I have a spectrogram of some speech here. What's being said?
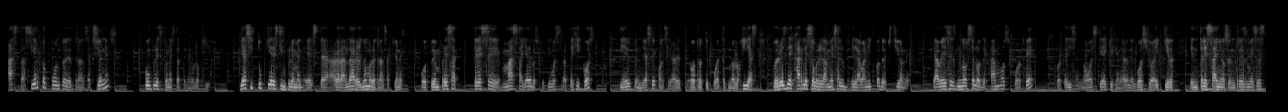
hasta cierto punto de transacciones, cumples con esta tecnología. Ya si tú quieres simplemente este, agrandar el número de transacciones o tu empresa crece más allá de los objetivos estratégicos, tendrías que considerar otro tipo de tecnologías, pero es dejarle sobre la mesa el, abanico de opciones, que a veces no se lo dejamos, ¿por qué? Porque dicen, no, es que hay que generar negocio, hay que ir en tres años en tres meses,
